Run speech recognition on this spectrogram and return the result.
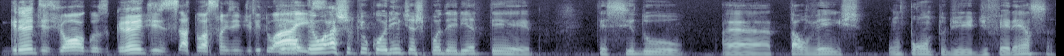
grandes jogos, grandes atuações individuais. Eu, eu acho que o Corinthians poderia ter, ter sido é, talvez um ponto de diferença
